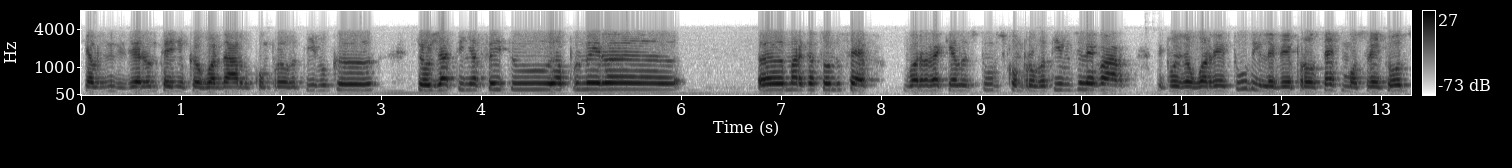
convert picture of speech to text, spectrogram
que eles me disseram que tenho que aguardar o comprovativo que eu já tinha feito a primeira a marcação do CEF, guardar aqueles estudos comprovativos e levar. Depois eu guardei tudo e levei para o CEF, mostrei todos.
